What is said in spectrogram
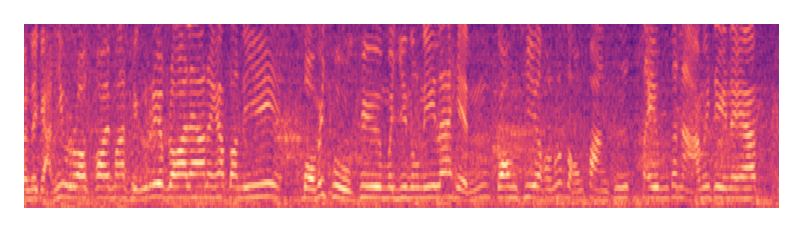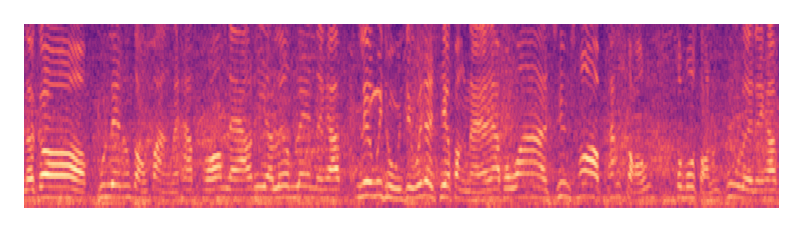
บรรยากาศที่รอคอยมาถึงเรียบร้อยแล้วนะครับ ตอนนี้บอกไม่ถูกคือมายืนตรงนี้แล้วเห็นกองเชียร์ของทั้งสองฝั่งคือเต็มสนามจริงๆนะครับ แล้วก็ผู้เล่นทั้งสองฝั่งนะครับ พร้อมแล้วที่จะเริ่มเล่นนะครับเรื่องไม่ถูกจริงว่าจะเชียร์ฝั่งไหนนะเพราะว่าชื่นชอบทั้งสองสโมสรทั้งคู่เลยนะครับ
